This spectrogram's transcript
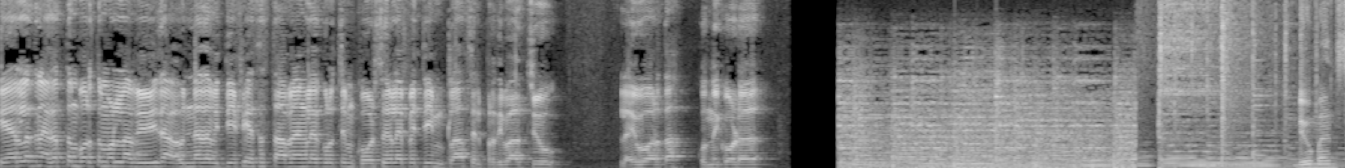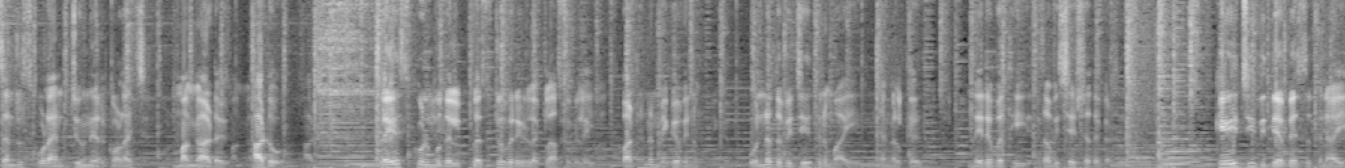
കേരളത്തിനകത്തും പുറത്തുമുള്ള വിവിധ ഉന്നത വിദ്യാഭ്യാസ സ്ഥാപനങ്ങളെക്കുറിച്ചും കോഴ്സുകളെ പറ്റിയും ക്ലാസ്സിൽ പ്രതിപാദിച്ചു. Live Vartha Kunnicode. Newman central school and junior college Mangad Adoor play school മുതൽ പ്ലസ് ടു വരെയുള്ള ക്ലാസുകളിൽ പഠന മികവിനും ഉന്നത വിജയത്തിനുമായി ഞങ്ങൾക്ക് നിരവധി സവിശേഷതകൾ. കെ ജി വിദ്യാഭ്യാസത്തിനായി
